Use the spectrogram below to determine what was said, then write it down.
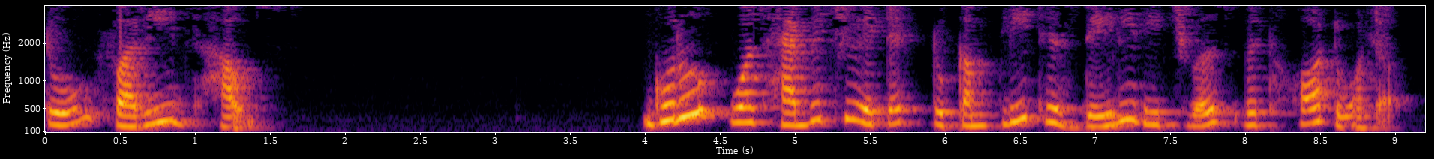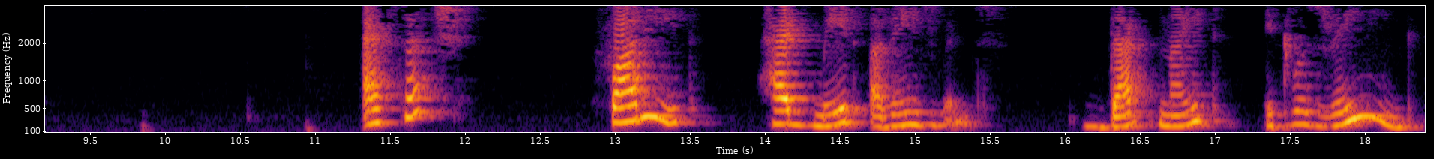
to Farid's house. Guru was habituated to complete his daily rituals with hot water. As such, Farid had made arrangements. That night it was raining.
